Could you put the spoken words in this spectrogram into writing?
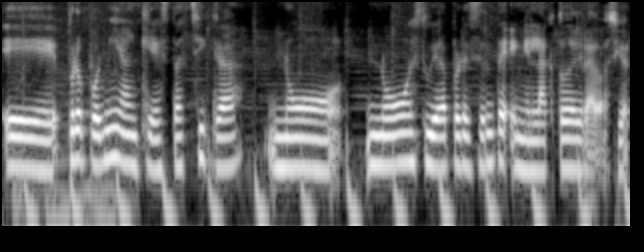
eh, proponían que esta chica no, no estuviera presente en el acto de graduación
